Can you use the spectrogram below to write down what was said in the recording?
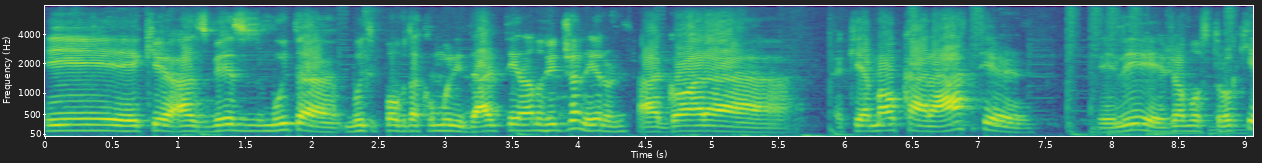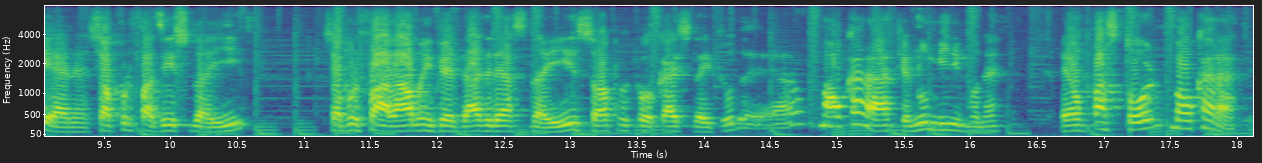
e que às vezes muita, muito povo da comunidade tem lá no Rio de Janeiro. Né? Agora, que é mau caráter, Ele já mostrou que é, né? Só por fazer isso daí, só por falar uma inverdade dessa daí, só por colocar isso daí tudo, é um mau caráter, no mínimo, né? É um pastor mau caráter.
